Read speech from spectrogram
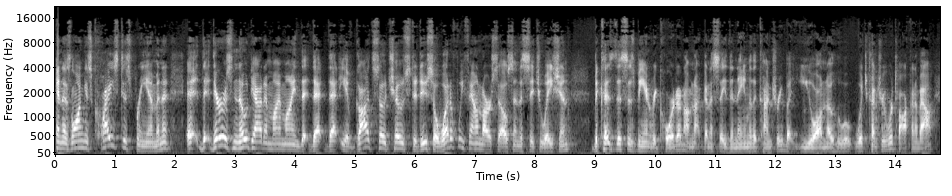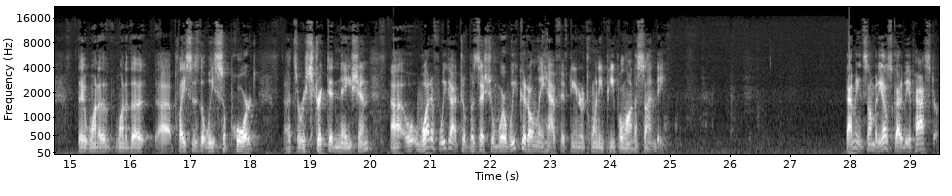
And as long as Christ is preeminent, uh, there is no doubt in my mind that, that, that if God so chose to do so, what if we found ourselves in a situation, because this is being recorded, I'm not going to say the name of the country, but you all know who, which country we're talking about. The, one of the, one of the uh, places that we support, uh, it's a restricted nation. Uh, what if we got to a position where we could only have 15 or 20 people on a Sunday? That means somebody else got to be a pastor.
